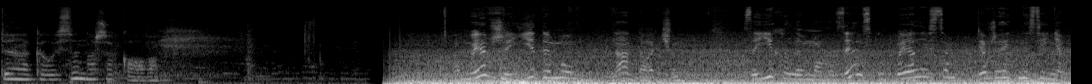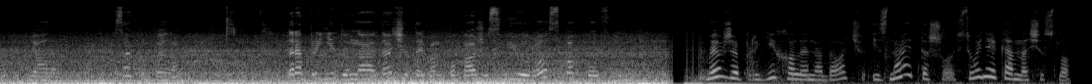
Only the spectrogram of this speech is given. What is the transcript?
Так, а ось наша кава. А ми вже їдемо на дачу. Заїхали в магазин, скупилися. Я вже геть насіння покупляла. Все купила. Зараз приїду на дачу та й вам покажу свою розпаковку. Ми вже приїхали на дачу і знаєте що? Сьогодні яке в нас число?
